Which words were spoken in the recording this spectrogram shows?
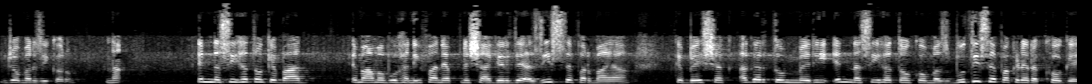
جو مرضی کرو۔ نہ۔ ان نصیحتوں کے بعد امام ابو حنیفہ نے اپنے شاگرد عزیز سے فرمایا کہ بے شک اگر تم میری ان نصیحتوں کو مضبوطی سے پکڑے رکھو گے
